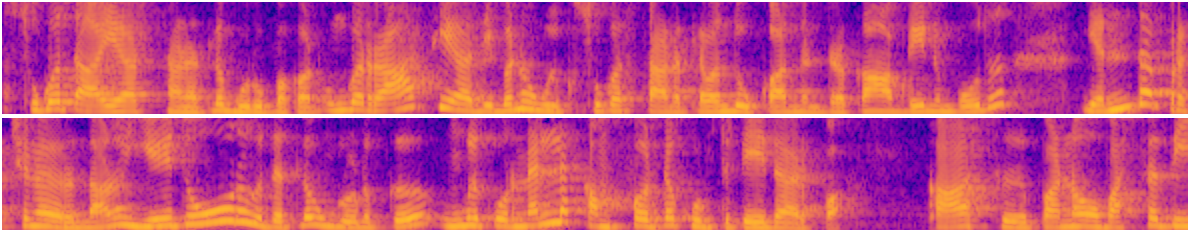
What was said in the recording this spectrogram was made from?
சுகதாயார் ஸ்தானத்தில் குரு பகவான். உங்கள் ராசி அதிபன் உங்களுக்கு சுகஸ்தானத்தில் வந்து உட்கார்ந்துட்டுருக்கான் அப்படின்னும் போது எந்த பிரச்சனை இருந்தாலும் ஏதோ ஒரு விதத்தில் உங்களுக்கு உங்களுக்கு ஒரு நல்ல கம்ஃபர்ட்டை கொடுத்துட்டே தான் இருப்பான். காசு பணம் வசதி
